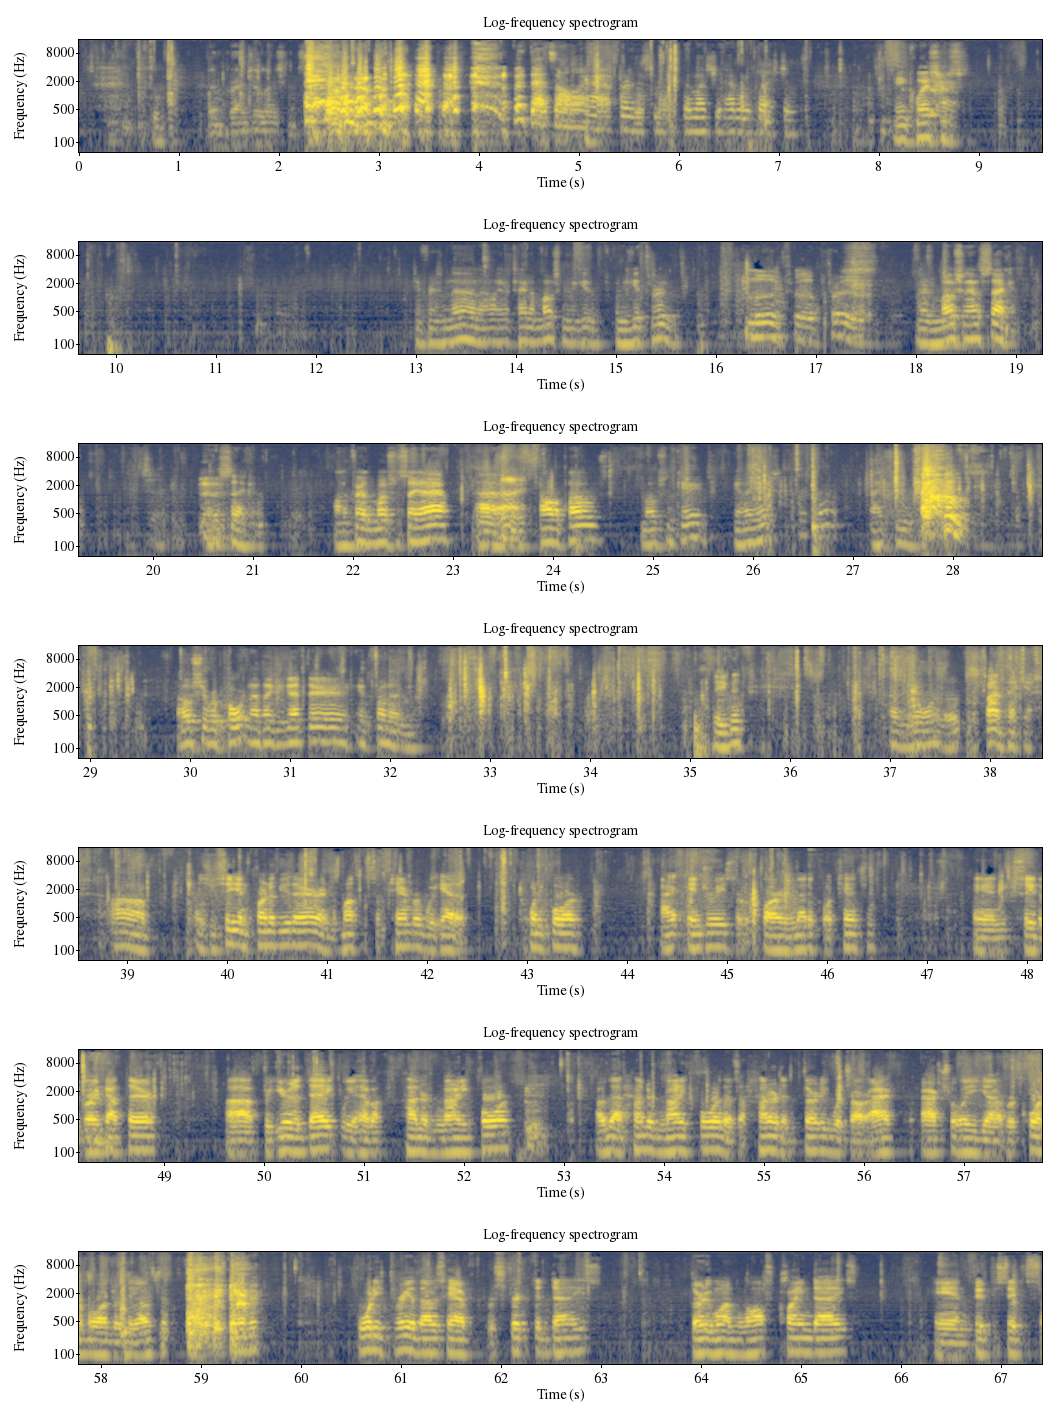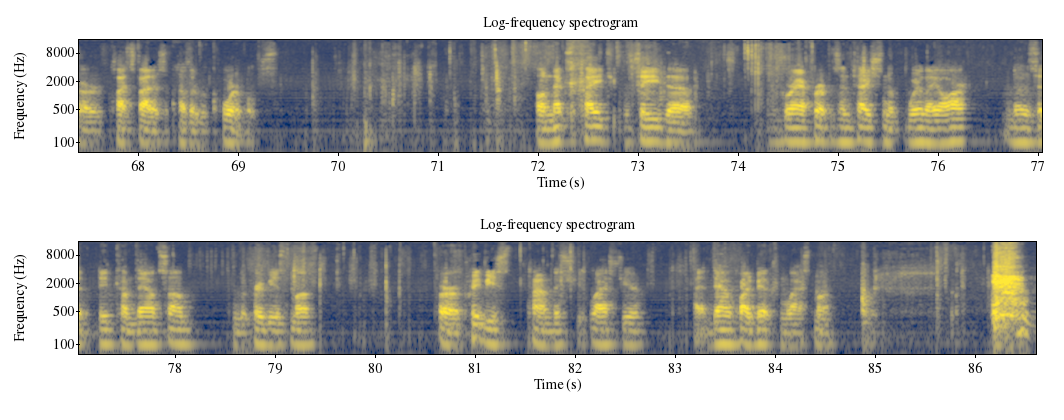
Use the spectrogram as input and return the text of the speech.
Congratulations. But that's all I have for this month, unless you have any questions. Any questions? If there's none, I'll entertain a motion when you get, when you get through. Move to approve. There's a motion and a second. And a second. All in favor of the motion, say aye. Aye. All opposed, motion carries. Anything else? That's. Thank you. OSHA report, and I think you got there in front of you. Evening. How's it going? Fine, thank you. Um, As you see in front of you there, in the month of September, we had a 24 i- injuries that requiring medical attention. And you see the breakout there. Uh, For year-to-date, we have 194. Of that 194, there's 130 which are ac- actually uh, recordable under the OSHA standard. 43 of those have restricted days, 31 lost claim days, and 56 are classified as other recordables. On next page, you can see the graph representation of where they are. Notice it did come down some from the previous month, or previous time this year, last year, uh, down quite a bit from last month.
